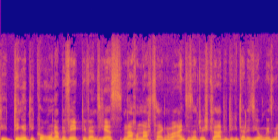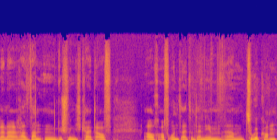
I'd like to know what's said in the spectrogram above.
die Dinge, die Corona bewegt, die werden sich erst nach und nach zeigen. Aber eins ist natürlich klar, die Digitalisierung ist mit einer rasanten Geschwindigkeit auf, auch auf uns als Unternehmen ähm, zugekommen.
